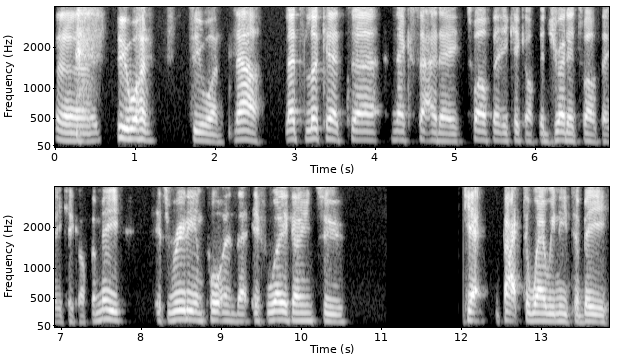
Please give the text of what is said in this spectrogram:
uh, 2 1. 2 1. Now, let's look at uh, next Saturday, 12.30 kickoff, the dreaded 12.30 kickoff. For me, it's really important that if we're going to get back to where we need to be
